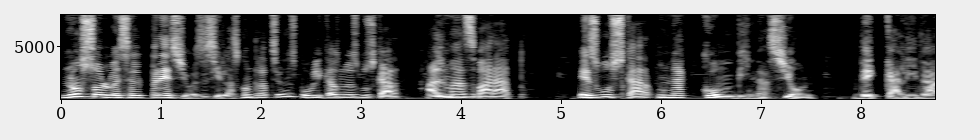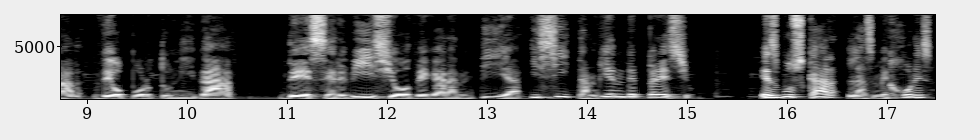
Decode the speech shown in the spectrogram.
no solo es el precio, es decir, las contrataciones públicas no es buscar al más barato, es buscar una combinación de calidad, de oportunidad, de servicio, de garantía y sí, también de precio. Es buscar las mejores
